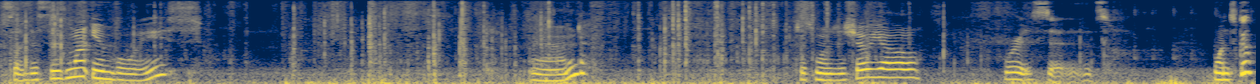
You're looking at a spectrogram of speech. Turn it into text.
So this is my invoice. And just wanted to show y'all where it says one scoop.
